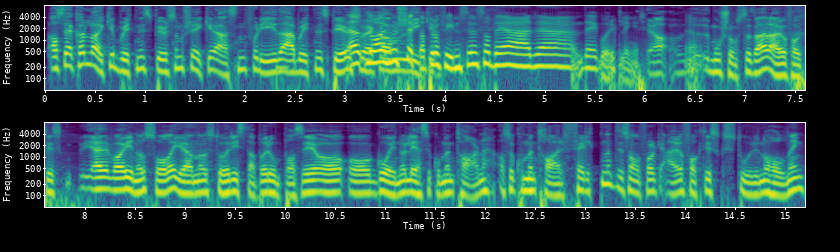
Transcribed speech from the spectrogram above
Altså, jeg kan like Britney Spears som shaker assen fordi det er Britney Spears. Ja, nå har hun sletta like profilen sin, så det, er, eh, det går ikke lenger. ja, Det morsomste der er jo faktisk Jeg var inne og så det greiene å stå og rista på rumpa si og, og gå inn og lese kommentarene. Altså Kommentarfeltene til sånne folk er jo faktisk stor underholdning.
